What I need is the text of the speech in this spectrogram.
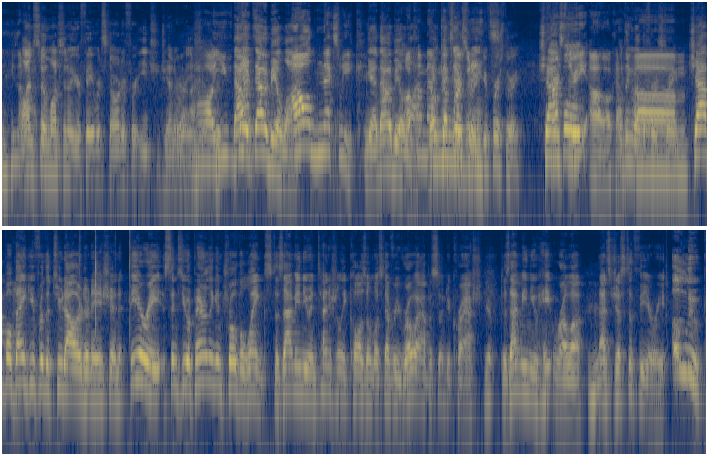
didn't- he's not Limestone wants to know your favorite starter for each generation. Oh, you. that would that's that would be a lot. all next week. yeah, that would be a I'll lot. come back Don't next come First week. three. week. Do first three. Chapel, First three? Oh, okay. I'll think about the first Um, three. Chapel, thank you for the two dollar donation. Theory: Since you apparently control the links, does that mean you intentionally cause almost every Roa episode to crash? Yep. Does that mean you hate Roa? That's just a theory, a Luke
